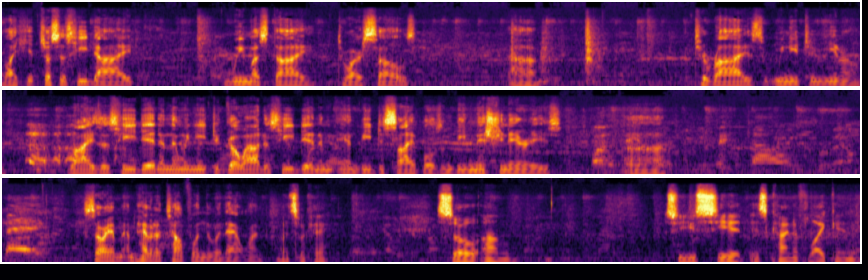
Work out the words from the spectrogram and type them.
like just as he died, we must die to ourselves. Um, to rise, we need to, you know, rise as he did, and then we need to go out as he did and, and be disciples and be missionaries. Uh, sorry, I'm, I'm, having a tough one with that one. That's okay. So, um, so you see it as kind of like an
